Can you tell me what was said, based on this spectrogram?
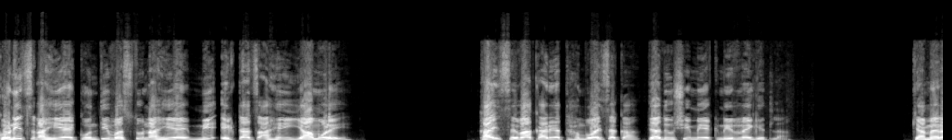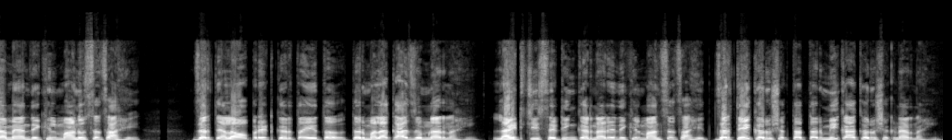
कोणीच नाहीये कोणती वस्तू नाहीये मी एकटाच आहे यामुळे. काही सेवा कार्य थांबवायचं का? त्या दिवशी मी एक निर्णय घेतला. कॅमेरामॅन देखील माणूसच आहे. जर त्याला ऑपरेट करता येतं तर मला का जमणार नाही? लाईटची सेटिंग करणारे देखील माणसंच आहेत. जर ते करू शकतात तर मी का करू शकणार नाही?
